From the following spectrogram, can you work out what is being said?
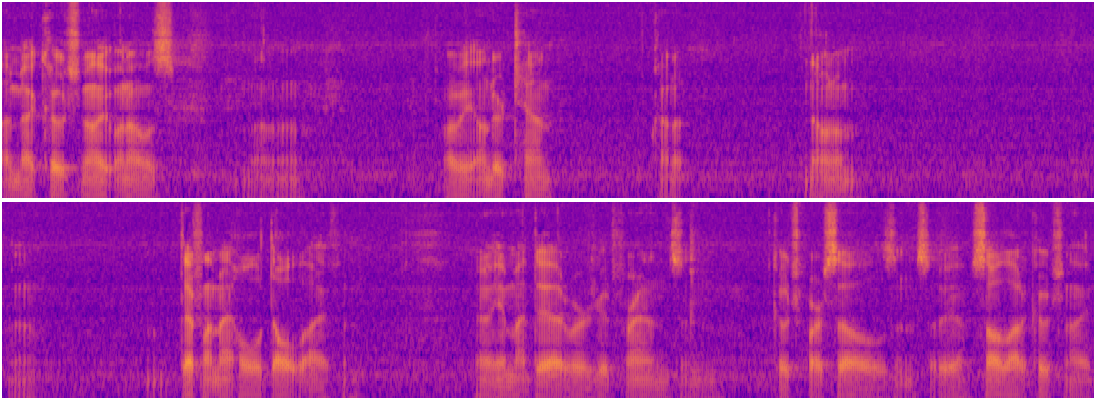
I met Coach Knight when I was uh, probably under ten. Kind of known him uh, definitely my whole adult life. And, you know, he and my dad were good friends, and Coach Parcells, and so yeah, saw a lot of Coach Knight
